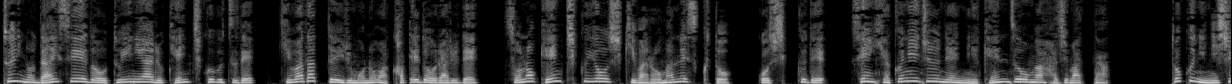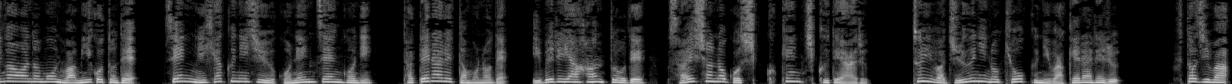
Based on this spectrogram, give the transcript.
トゥイの大聖堂トゥイにある建築物で、際立っているものはカテドラルで、その建築様式はロマネスクとゴシックで、1120年に建造が始まった。特に西側の門は見事で、1225年前後に建てられたもので、イベリア半島で最初のゴシック建築である。トゥイは12の教区に分けられる。太字は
